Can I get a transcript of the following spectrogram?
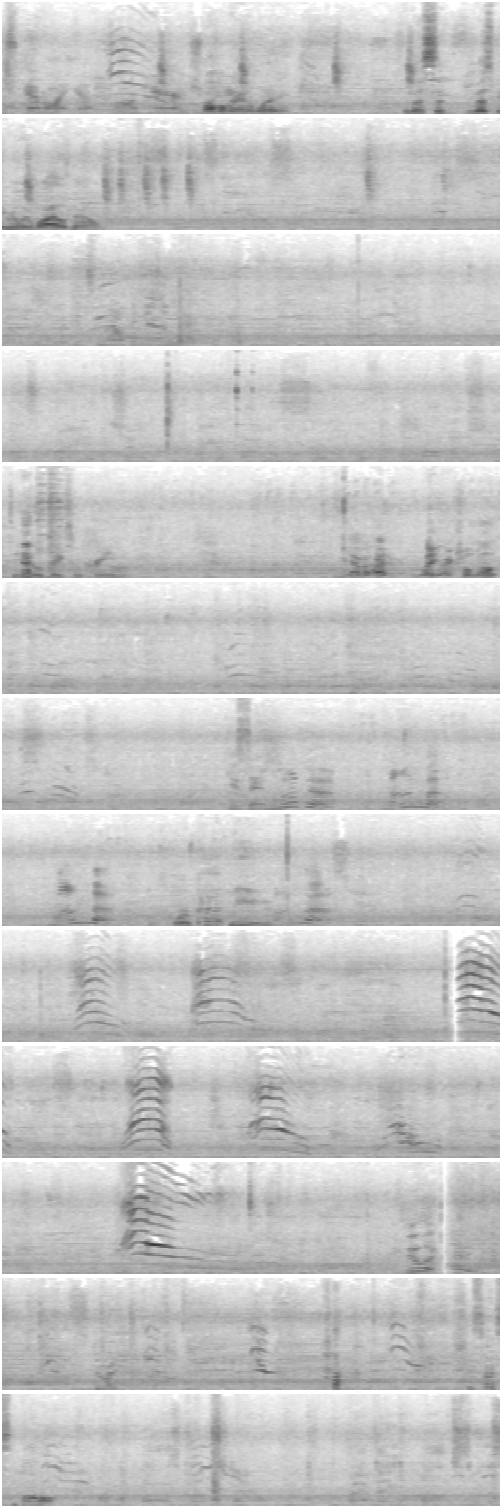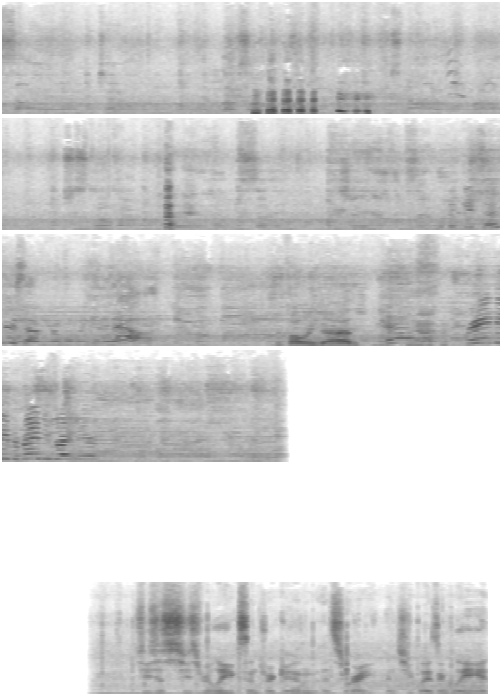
They're just kind of like got long hair and short Mama hair. ran away. It must have, it must be really wild now. Did he lick its mouth again? See, it'll take some cream. We have a, like actual milk. Saying, Mama, Mama, Mama, Or pat me. Mama. Do it, Patty. Do it. She's so small. If it gets under something, you'll be able to get it out. You following Dad? Yes. Randy, the baby's right there. She's just, she's really eccentric and it's great. And she plays in Glee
